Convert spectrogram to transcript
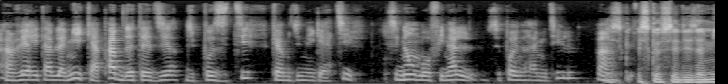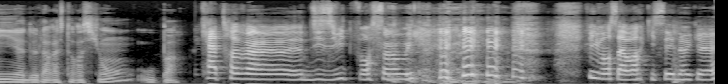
un véritable ami est capable de te dire du positif comme du négatif. Sinon, au final, c'est pas une vraie amitié là. Enfin, Est-ce que c'est des amis de la restauration ou pas? 98% oui. Puis ils vont savoir qui c'est, donc... euh,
